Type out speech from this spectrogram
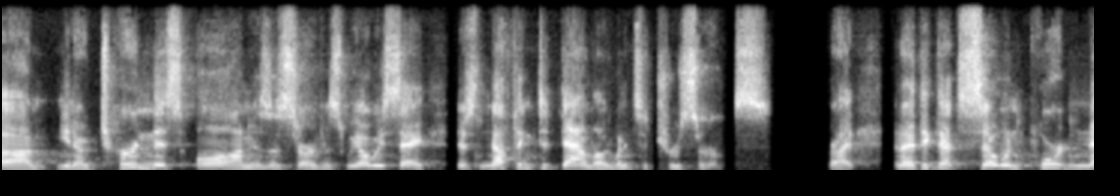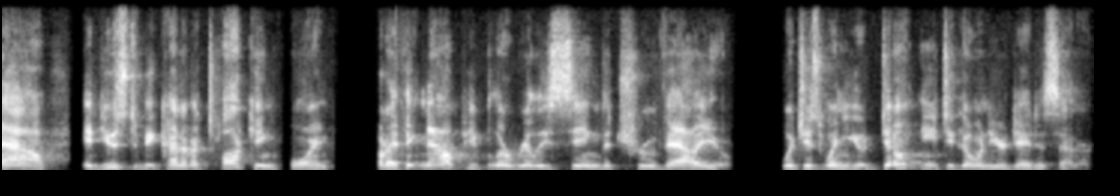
um, you know, turn this on as a service. We always say there's nothing to download when it's a true service, right? And I think that's so important now. It used to be kind of a talking point, but I think now people are really seeing the true value, which is when you don't need to go into your data center,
